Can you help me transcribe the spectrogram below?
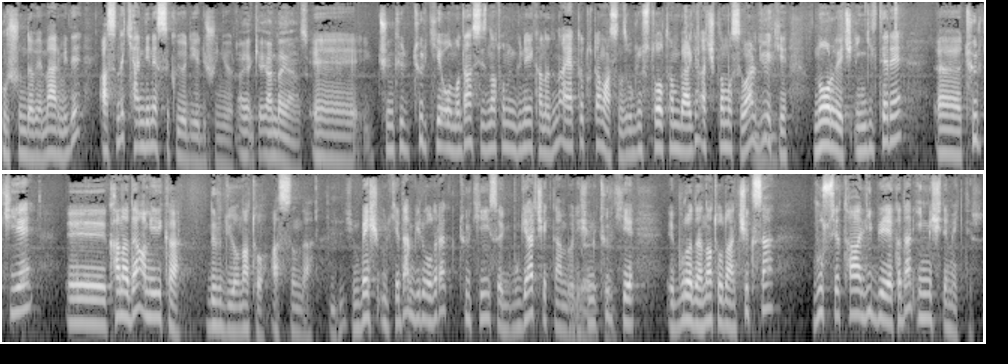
kurşunda ve mermide aslında kendine sıkıyor diye düşünüyorum. Ay- Yandan yana sıkıyor. E, çünkü Türkiye olmadan siz NATO'nun güney kanadını ayakta tutamazsınız. Bugün Stoltenberg'in açıklaması var. Diyor ki Norveç, İngiltere, e, Türkiye, e, Kanada, Amerika'dır diyor NATO aslında. Şimdi beş ülkeden biri olarak Türkiye'yi sayıyor. Bu gerçekten böyle. Şimdi Türkiye e, burada NATO'dan çıksa Rusya ta Libya'ya kadar inmiş demektir.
